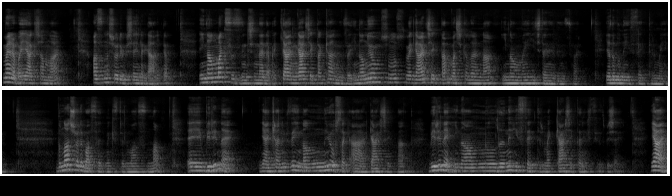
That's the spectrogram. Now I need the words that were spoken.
Merhaba, iyi akşamlar. Aslında şöyle bir şeyle geldim. İnanmak sizin için ne demek? Yani gerçekten kendinize inanıyor musunuz ve gerçekten başkalarına inanmayı hiç denediniz mi? Ya da bunu hissettirmeyi. Bundan şöyle bahsetmek istedim aslında. Ee, birine yani kendimize inanıyorsak eğer gerçekten birine inanıldığını hissettirmek gerçekten eşsiz bir şey. Yani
